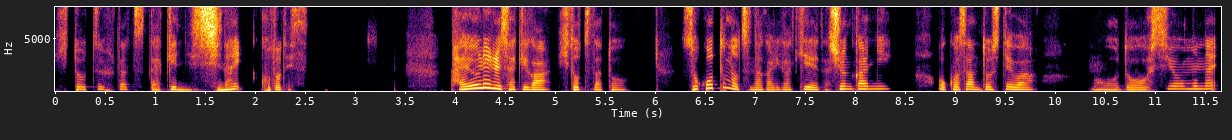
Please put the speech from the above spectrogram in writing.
一つ二つだけにしないことです。頼れる先が一つだと、そことのつながりが切れた瞬間に、お子さんとしては、もうどうしようもない。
